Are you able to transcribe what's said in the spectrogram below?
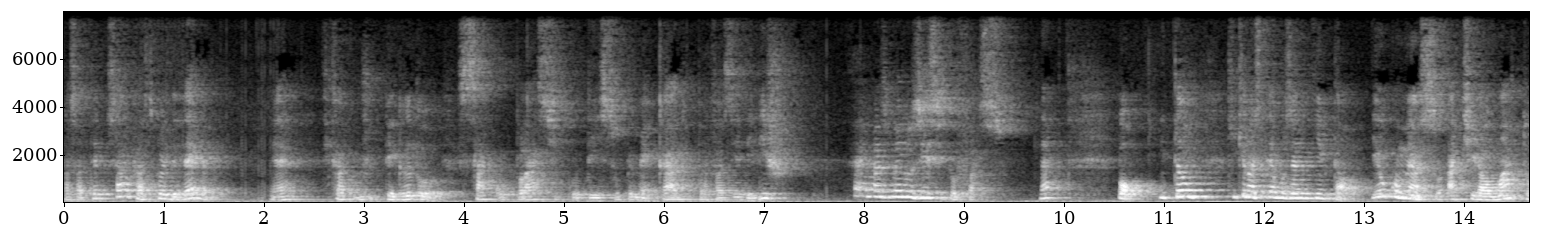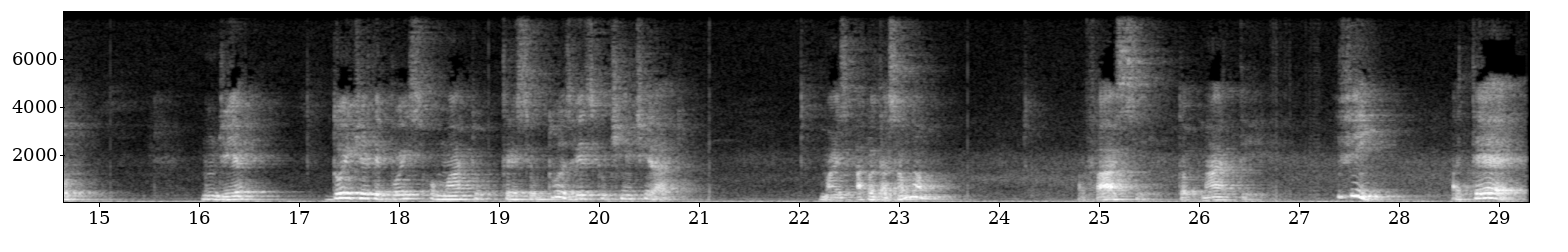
passatempo, sabe aquelas coisas de velho? É, ficar pegando saco plástico de supermercado para fazer de lixo. É mais ou menos isso que eu faço. Né? Bom, então, o que, que nós temos aí no quintal? Eu começo a tirar o mato num dia, dois dias depois o mato cresceu duas vezes que eu tinha tirado. Mas a plantação não. Alface, tomate, enfim, até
